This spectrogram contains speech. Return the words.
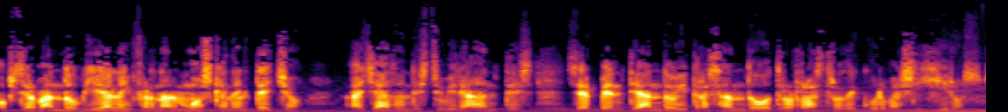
Observando vi a la infernal mosca en el techo, allá donde estuviera antes, serpenteando y trazando otro rastro de curvas y giros.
